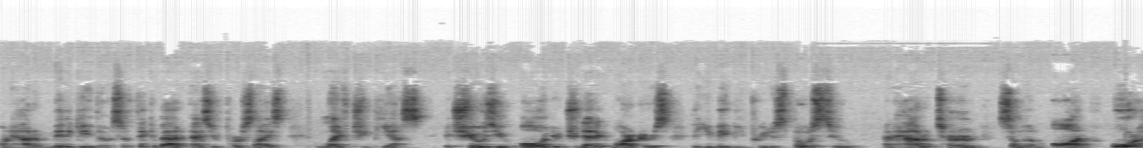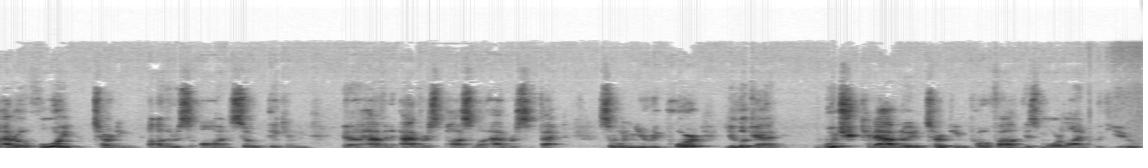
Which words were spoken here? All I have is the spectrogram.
on how to mitigate those. So think about it as your personalized life GPS. It shows you all your genetic markers that you may be predisposed to and how to turn some of them on or how to avoid turning others on so they can uh, have an adverse, possible adverse effect. So when you report, you look at which cannabinoid and terpene profile is more aligned with you.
